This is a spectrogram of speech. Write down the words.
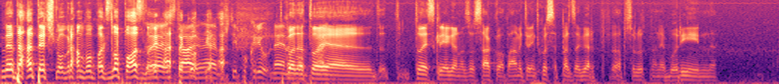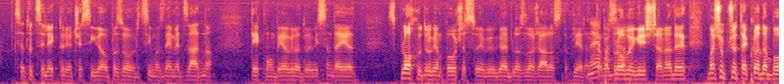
ne da teči v obrambo, ampak zelo pozno. Je, ja, stari, tako, ne, ja. ti pokril. Ne, tako ne da to je, to je skregano za vsako pamet in tako se pa za grb absolutno ne bori. In, se tudi selektorje, če si ga opazoval, recimo zdaj med zadnjo tekmo v Beogradu. Mislim, da je sploh v drugem polčasu je, bil, je bilo zelo žalostno gledati. Ne, v robu igrišča. No, Imáš občutek, da bo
